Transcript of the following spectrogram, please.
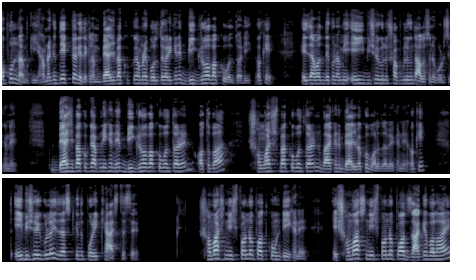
অপর নাম কি? আমরা কিন্তু একটু আগে দেখলাম, ব্যাস বাক্যকে আমরা বলতে পারি এখানে বিগ্রহ বাক্য বলতে পারি ওকে এই যে আমাদের দেখুন, আমি এই বিষয়গুলো, সবগুলো কিন্তু আলোচনা করছি এখানে। ব্যাস বাক্যকে আপনি এখানে বিগ্রহ বাক্য বলতে পারেন অথবা সমাস বাক্য বলতে পারেন বা এখানে ব্যাস বাক্য বলা যাবে এখানে ওকে তো এই বিষয়গুলোই জাস্ট কিন্তু পরীক্ষা আসতেছে। সমাস নিষ্পন্ন পদ কোনটি এখানে? এই সমাস নিষ্পন্ন পদ যাকে বলা হয়?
